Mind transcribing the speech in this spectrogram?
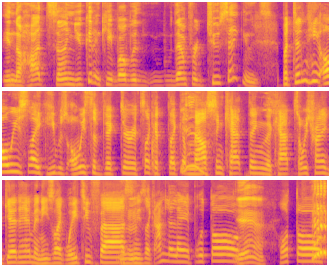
In the hot sun, you couldn't keep up with them for two seconds. But didn't he always like he was always the victor? It's like a like a Yeah. mouse and cat thing. The cat's always trying to get him, and he's like way too fast, and he's like "Ándale, puto." Mm-hmm. Yeah. Otto.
